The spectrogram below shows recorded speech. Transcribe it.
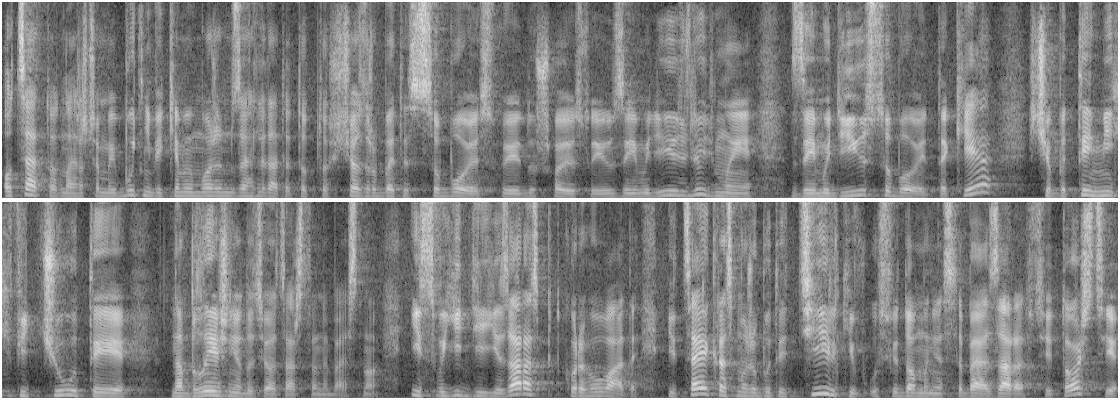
оце то наше майбутнє, в яке ми можемо заглядати. Тобто, що зробити з собою, своєю душою, своєю взаємодією з людьми, взаємодією з собою таке, щоб ти міг відчути наближення до цього царства небесного і свої дії зараз підкоригувати. І це якраз може бути тільки в усвідомлення себе зараз в цій точці,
